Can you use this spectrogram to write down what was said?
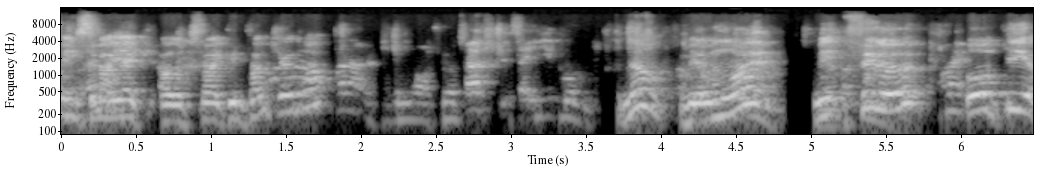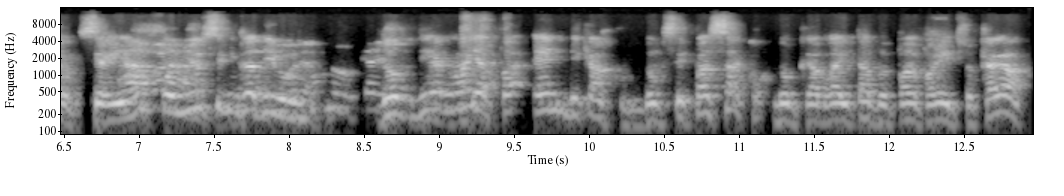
mais il s'est marié avec, une femme qui a le droit? Voilà, je ne veux pas acheter ça hiboum. Non, mais au moins, mais fais-le. Au pire, c'est rien. Ah, au mieux, c'est une hiboum. Donc, directement, il n'y a pas N Bekarkoum. Donc, c'est pas ça. Donc, la Braïta ne peut pas parler de ce cas-là.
